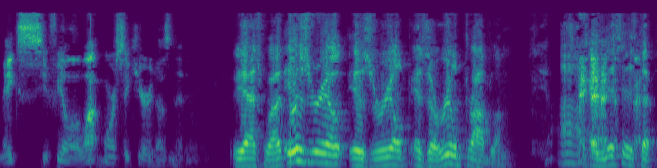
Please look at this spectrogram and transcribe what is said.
makes you feel a lot more secure, doesn't it? Yes, well, Israel is real is a real problem. Uh, and this is the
